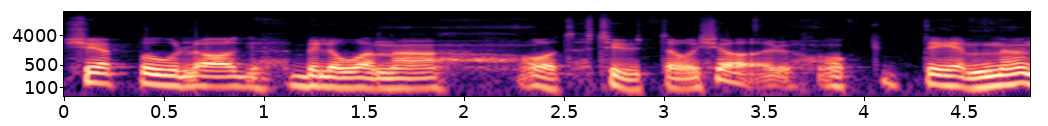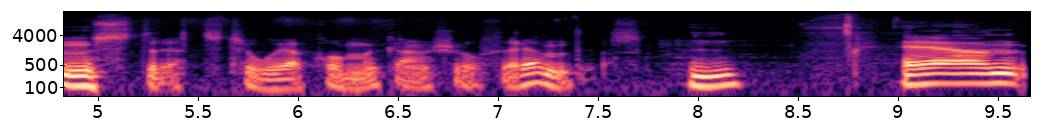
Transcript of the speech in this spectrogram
Köp bolag, belåna och tuta och kör. Och det mönstret tror jag kommer kanske att förändras. Mm. Eh...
